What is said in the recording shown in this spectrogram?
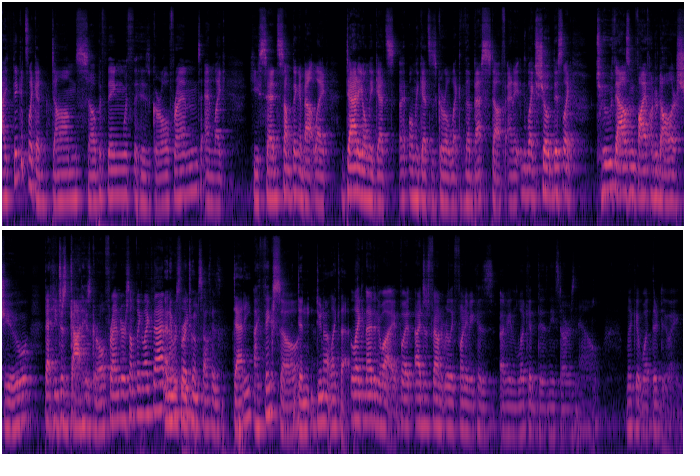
I think it's like a dom sub thing with his girlfriend, and like he said something about like daddy only gets uh, only gets his girl like the best stuff, and it like showed this like two thousand five hundred dollar shoe that he just got his girlfriend or something like that, And he was referred like, to himself as daddy. I think so. Didn't do not like that. Like neither do I, but I just found it really funny because I mean, look at Disney stars now. Look at what they're doing.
